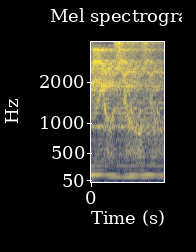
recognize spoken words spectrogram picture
Radio Show.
